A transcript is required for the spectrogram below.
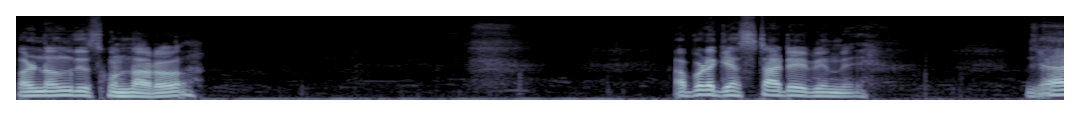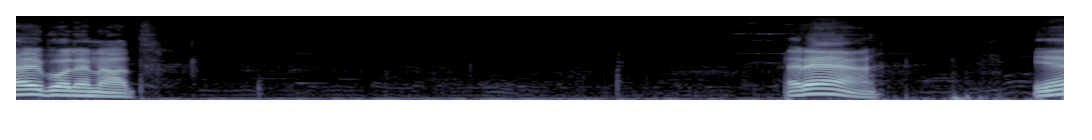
పన్నెండు వందలు తీసుకుంటున్నారు. అప్పుడే గెస్ట్ స్టార్ట్ అయిపోయింది. జై భోలేనాథ్. అరే ఏ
